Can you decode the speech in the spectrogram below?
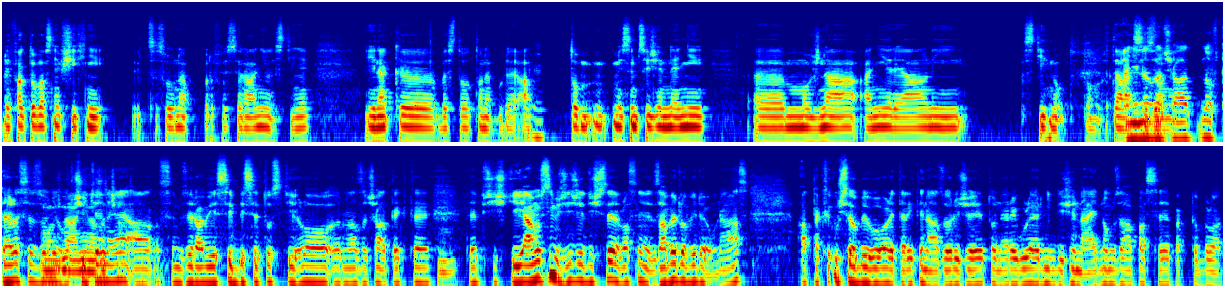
de facto vlastně všichni, co jsou na profesionální listině, jinak bez toho to nebude a hmm. to myslím si, že není možná ani reálný stihnout v, tom, v téhle ani sezóně. na začát, no v téhle sezóně Možná určitě ne a jsem zvědavý, jestli by se to stihlo na začátek té, té příští. Já musím říct, že když se vlastně zavedlo video u nás, a tak už se objevovaly tady ty názory, že je to neregulérní, když je na jednom zápase, pak to bylo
